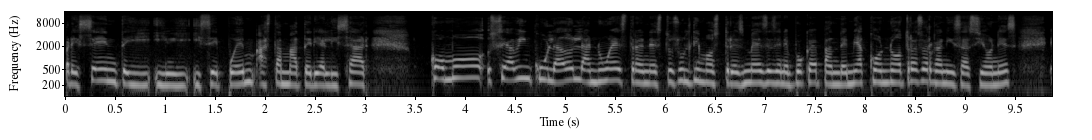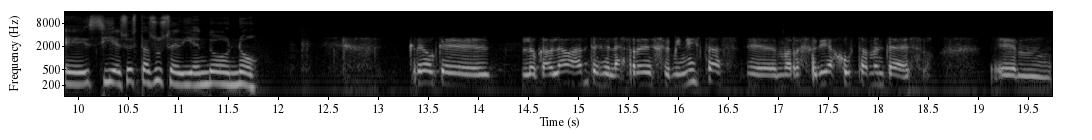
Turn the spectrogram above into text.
presente y, y, se puede hasta materializar. ¿cómo se ha vinculado la nuestra en estos últimos tres meses en época de pandemia con otras organizaciones, eh, si eso está sucediendo o no? Creo que lo que hablaba antes de las redes feministas eh, me refería justamente a eso. Em,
